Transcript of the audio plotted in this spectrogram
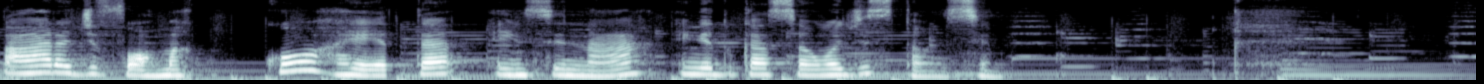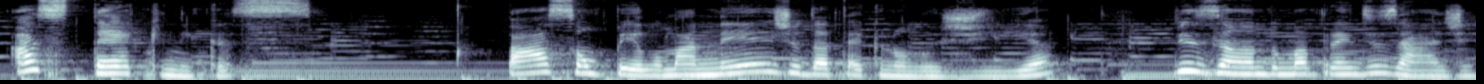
para de forma correta ensinar em educação à distância. As técnicas passam pelo manejo da tecnologia, visando uma aprendizagem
